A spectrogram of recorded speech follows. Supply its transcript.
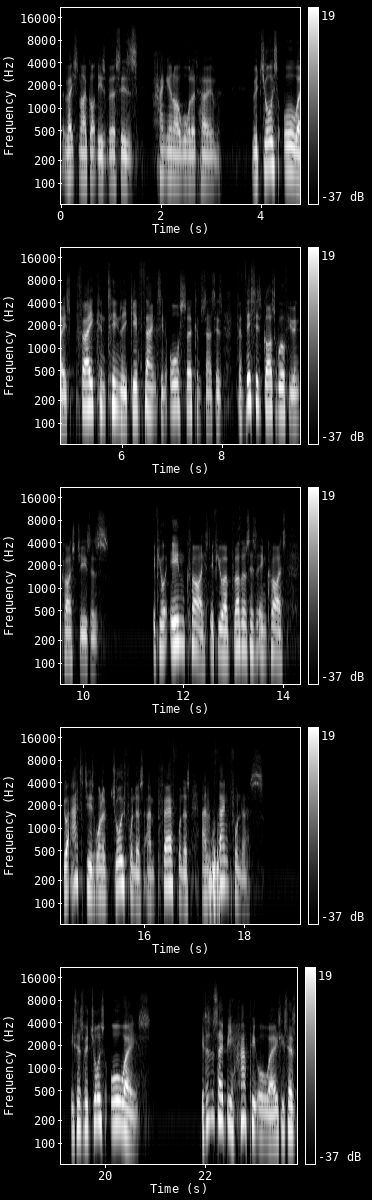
Rachel and I have got these verses hanging on our wall at home. Rejoice always, pray continually, give thanks in all circumstances, for this is God's will for you in Christ Jesus. If you're in Christ, if you are brothers and sisters in Christ, your attitude is one of joyfulness and prayerfulness and thankfulness. He says, Rejoice always. He doesn't say be happy always. He says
